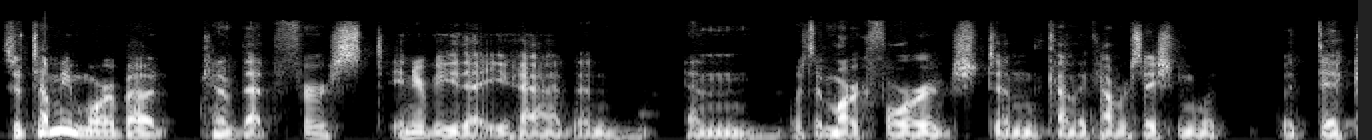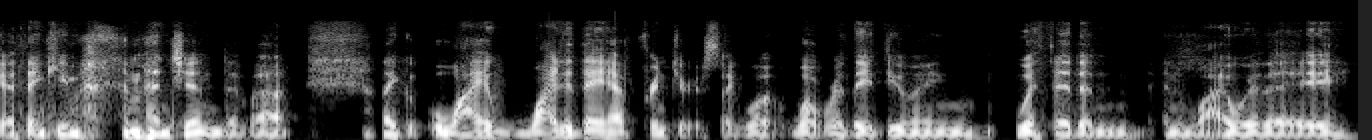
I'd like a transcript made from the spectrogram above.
So tell me more about kind of that first interview that you had and and was it Markforged and kind of the conversation with with Dick, I think he mentioned about like why why did they have printers? Like what what were they doing with it, and and why were they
